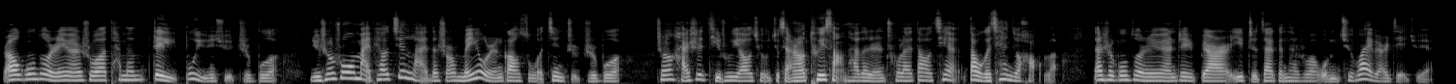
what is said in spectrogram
然后工作人员说他们这里不允许直播，女生说我买票进来的时候没有人告诉我禁止直播。生还是提出要求，就想让推搡他的人出来道歉，道个歉就好了。但是工作人员这边一直在跟他说：“我们去外边解决。”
